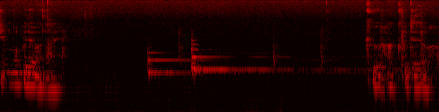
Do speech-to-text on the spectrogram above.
沈黙ではない。空白では。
